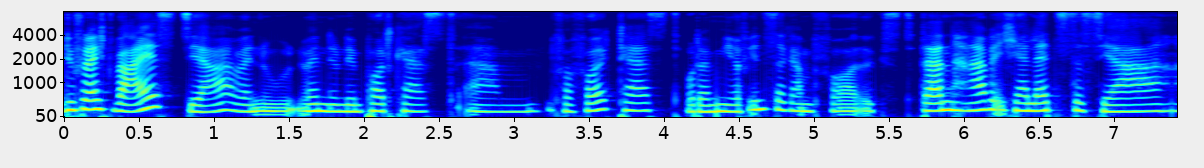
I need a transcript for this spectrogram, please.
Wie du vielleicht weißt, ja, wenn du, wenn du den Podcast ähm, verfolgt hast oder mir auf Instagram folgst, dann habe ich ja letztes Jahr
